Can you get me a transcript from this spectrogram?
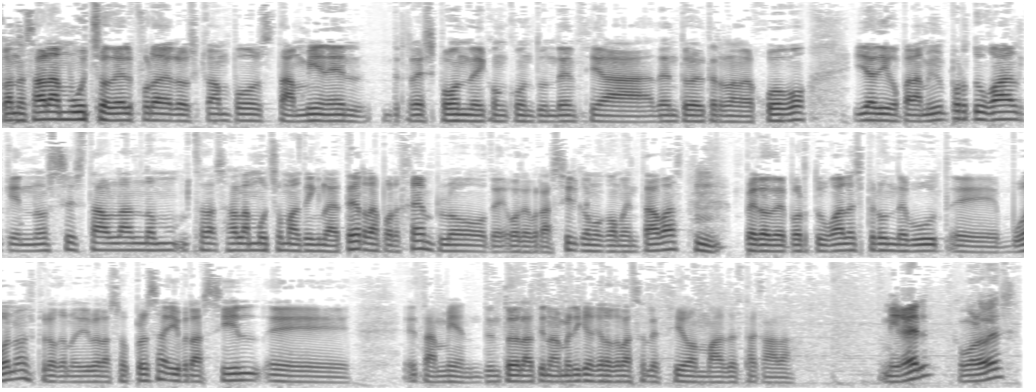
cuando se habla mucho de él fuera de los campos también él responde con contundencia dentro del terreno del juego y ya digo para mí en Portugal que no se está hablando se habla mucho más de Inglaterra por ejemplo o de, Brasil como comentabas hmm. pero de Portugal espero un debut eh, bueno espero que no lleve la sorpresa y Brasil eh, también dentro de Latinoamérica creo que la selección más destacada Miguel ¿cómo lo ves?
